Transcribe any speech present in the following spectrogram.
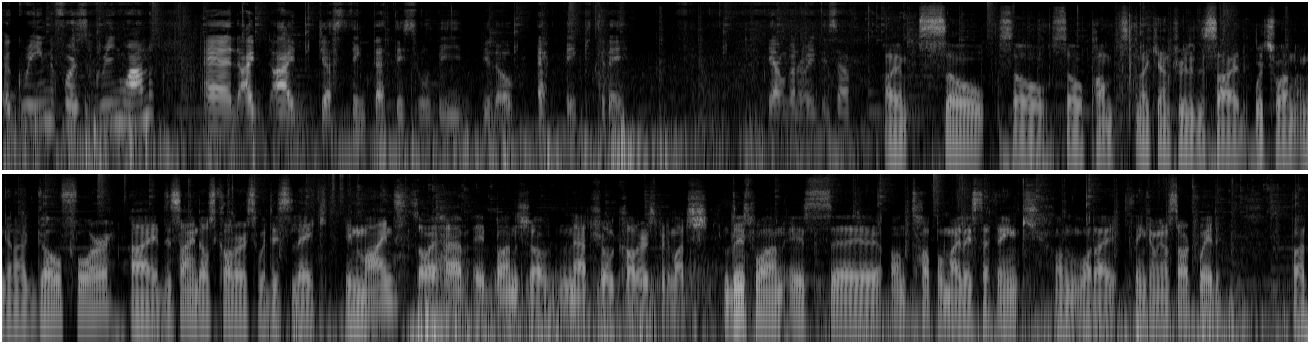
a green, first green one? And I, I just think that this will be, you know, epic today. Yeah, I'm gonna rig this up. I am so, so, so pumped and I can't really decide which one I'm gonna go for. I designed those colors with this lake in mind. So I have a bunch of natural colors pretty much. This one is uh, on top of my list, I think, on what I think I'm gonna start with. But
